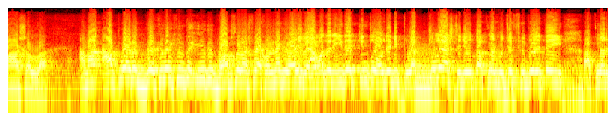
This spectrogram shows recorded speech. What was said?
মাশাআল্লাহ আমার আপুরাটা দেখলেই কিন্তু ঈদ ভাব চলে আসবে এখন নাকি ভাই? ভাই, আমাদের ঈদের কিন্তু অলরেডি চলে আসছে যেহেতু আপনার হচ্ছে ফেব্রুয়ারিতেই আপনার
